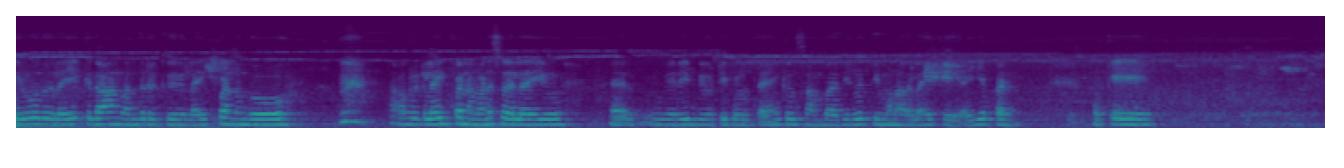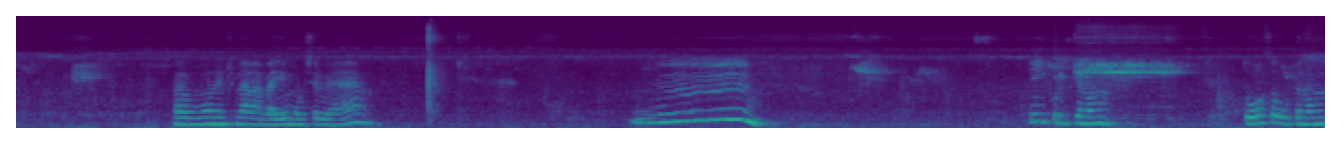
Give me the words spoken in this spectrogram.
இருபது லைக் தான் வந்திருக்கு. லைக் பண்ணுங்கோ. அவங்களுக்கு லைக் பண்ண மனசு இல்லை ஐயோ வெரி பியூட்டிஃபுல் தேங்க்யூ சம்பாத். இருபத்தி மூணாவது லைக்கு ஐயப்பன். ஓகே ஒரு மூணு நிமிஷம் தான் நான் லைவ் முடிச்சிருவேன். டீ குடிக்கணும் தோசை ஊற்றணும்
